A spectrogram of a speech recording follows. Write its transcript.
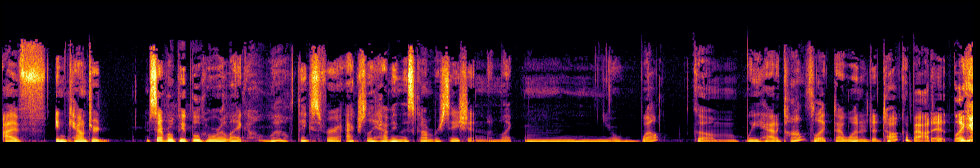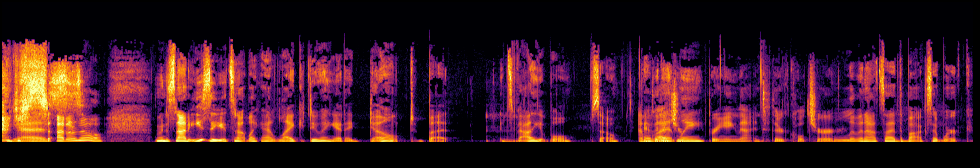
I've encountered several people who were like, "Oh wow, thanks for actually having this conversation." I'm like, mm, "You're welcome. We had a conflict. I wanted to talk about it. Like I just Yes. I don't know. I mean, it's not easy. It's not like I like doing it. I don't, but it's valuable. So I'm glad you're bringing that into their culture. living outside the box at work.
